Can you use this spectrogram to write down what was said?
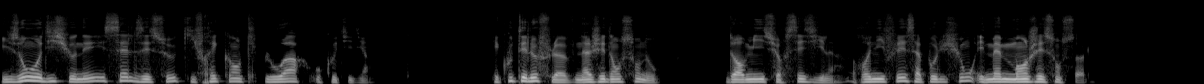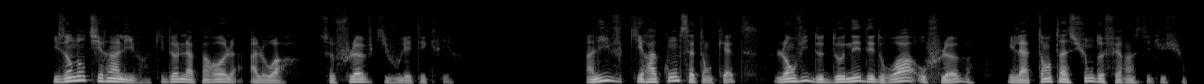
Ils ont auditionné celles et ceux qui fréquentent Loire au quotidien. Écoutez le fleuve nager dans son eau, dormi sur ses îles, renifler sa pollution et même manger son sol. Ils en ont tiré un livre qui donne la parole à Loire, ce fleuve qui voulait écrire. Un livre qui raconte cette enquête, l'envie de donner des droits au fleuve et la tentation de faire institution.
